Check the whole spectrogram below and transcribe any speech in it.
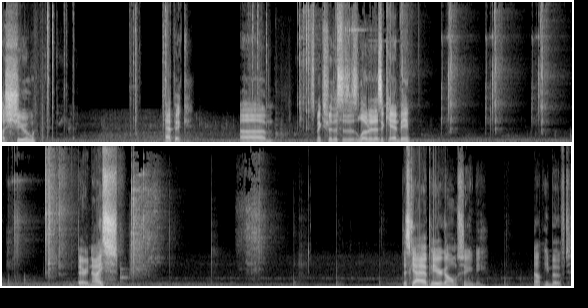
A shoe? Epic. Um, let's make sure this is as loaded as it can be. Very nice. This guy up here gonna see me. Oh, he moved.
